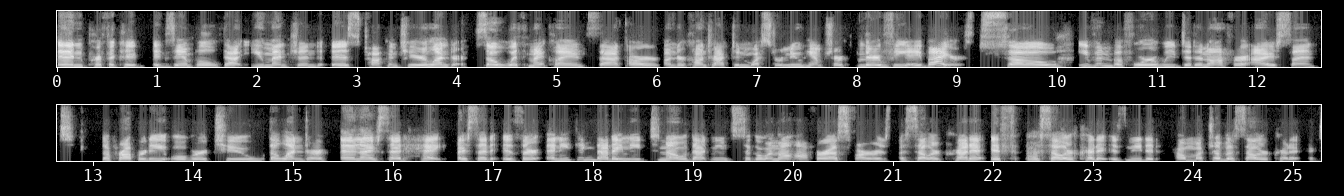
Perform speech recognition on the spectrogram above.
And perfect example that you mentioned is talking to your lender. So with my clients that are under contract in Western New Hampshire, they're VA buyers. So even before we did an offer, I sent the property over to the lender and I said, Hey, I said, is there anything that I need to know that needs to go in the offer as far as a seller credit? If a seller credit is needed, how much of a seller credit, et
